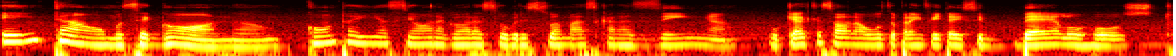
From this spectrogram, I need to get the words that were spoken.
Então, Mocegona, conta aí a senhora agora sobre sua mascarazinha. O que é que a senhora usa pra enfeitar esse belo rosto?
